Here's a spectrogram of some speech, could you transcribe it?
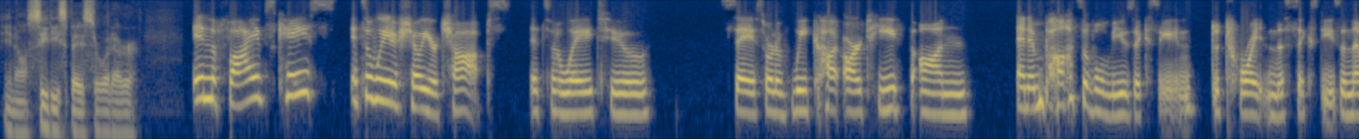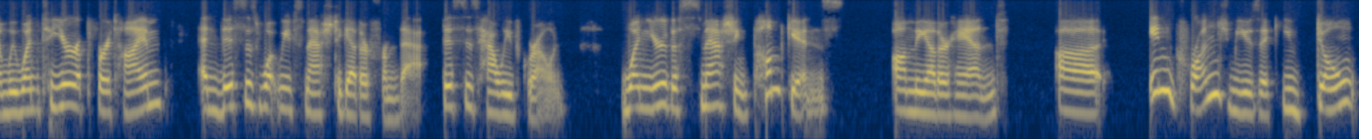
you know CD space or whatever. In the Fives case, it's a way to show your chops. It's a way to say, sort of, we cut our teeth on an impossible music scene, Detroit in the 60s. And then we went to Europe for a time, and this is what we've smashed together from that. This is how we've grown. When you're the Smashing Pumpkins, on the other hand, uh, in grunge music, you don't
